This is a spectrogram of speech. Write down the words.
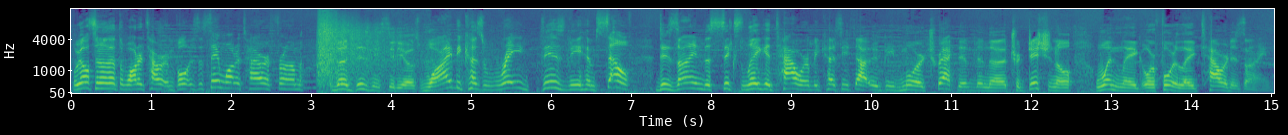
We also know that the water tower in Bolt is the same water tower from the Disney Studios. Why? Because Ray Disney himself designed the six-legged tower because he thought it would be more attractive than the traditional one-leg or four-leg tower design.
